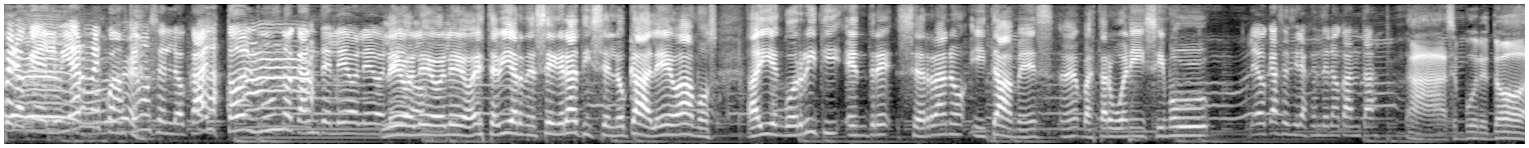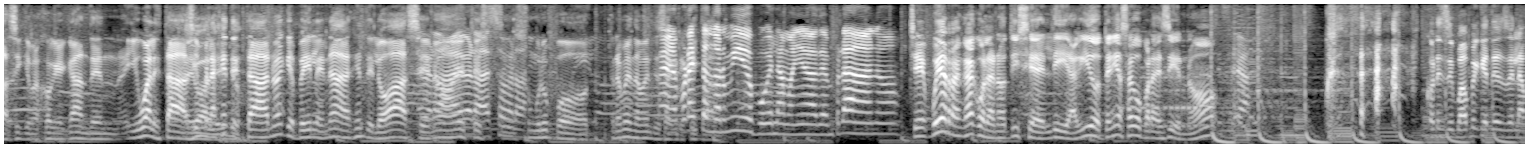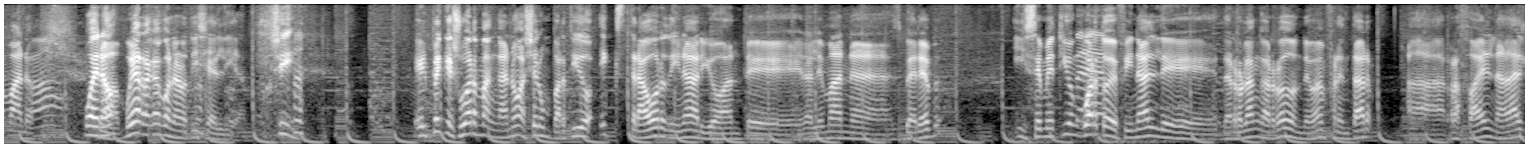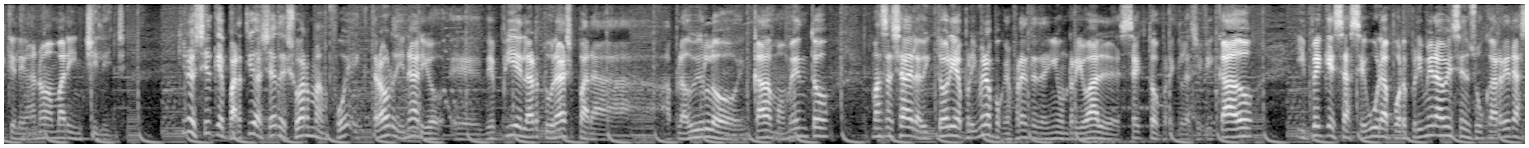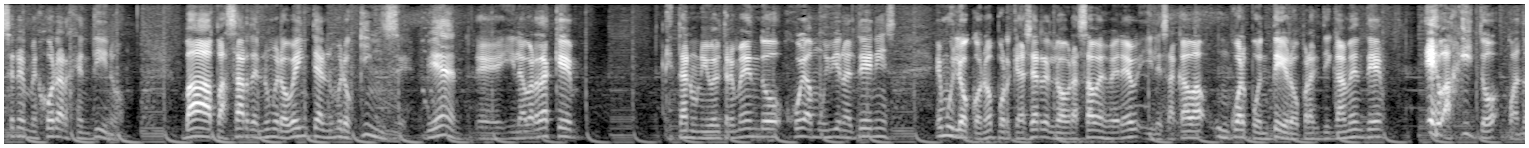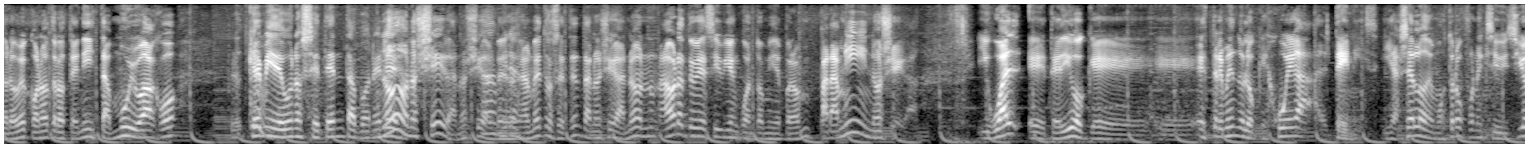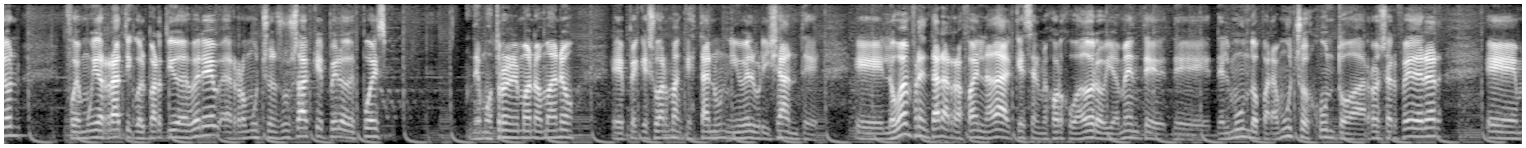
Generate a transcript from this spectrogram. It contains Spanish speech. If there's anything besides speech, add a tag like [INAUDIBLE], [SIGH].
espero que el viernes, cuando estemos en local, todo el mundo cante Leo, Leo, Leo. Leo, Leo, Leo. Este viernes es gratis en local, ¿eh? Vamos. Ahí en Gorriti, entre Serrano y Tames. ¿eh? Va a estar buenísimo. Leo, ¿qué hace si la gente no canta? Ah, se pudre todo, así que mejor que canten. Igual está, siempre la gente está, no hay que pedirle nada, la gente lo hace, Es ¿no? verdad, es este verdad, es, un grupo tremendamente Bueno, por ahí están dormidos porque es la mañana temprano. Che, voy a arrancar con la noticia del día. Guido, tenías algo para decir, ¿no? ¿Qué será? Con ese papel que tenés en la mano. Ah. Bueno, No, voy a arrancar con la noticia del día. [LAUGHS] sí. El Peque Schwarman ganó ayer un partido extraordinario ante el alemán eh, Zverev y se metió en Zverev. cuarto de final de, de Roland Garros donde va a enfrentar a Rafael Nadal que le ganó a Marin Cilic. Quiero decir que el partido de ayer de Schwarman fue extraordinario. Eh, de pie el Arthur Ashe para aplaudirlo en cada momento. Más allá de la victoria, primero porque enfrente tenía un rival sexto preclasificado y Peque se asegura por primera vez en su carrera ser el mejor argentino. Va a pasar del número 20 al número 15. Bien. Eh, y la verdad es que está en un nivel tremendo, juega muy bien al tenis. Es muy loco, ¿no? Porque ayer lo abrazaba Zverev y le sacaba un cuerpo entero prácticamente. Es bajito, cuando lo ve con otro tenista muy bajo. Pero ¿Qué mide? ¿1,70 ponele? No, no llega, no llega. Ah, al, metro 70 no llega. No, no, ahora te voy a decir bien cuánto mide, pero para mí no llega. Igual eh, te digo que eh, es tremendo lo que juega al tenis. Y ayer lo demostró, fue una exhibición. Fue muy errático el partido de Zverev, erró mucho en su saque, pero después demostró en el mano a mano eh, Peque Schwarman que está en un nivel brillante. Lo va a enfrentar a Rafael Nadal, que es el mejor jugador, obviamente, de- del mundo para muchos, junto a Roger Federer. Eh,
